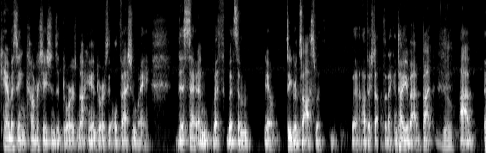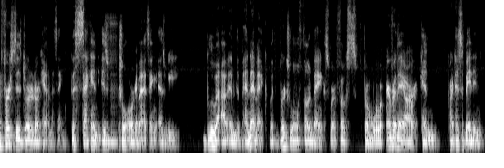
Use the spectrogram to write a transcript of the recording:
canvassing conversations at doors, knocking on doors the old fashioned way. The second with with some you know secret sauce with other stuff that I can tell you about. But uh, the first is door to door canvassing. The second is virtual organizing, as we blew out in the pandemic with virtual phone banks where folks from wherever they are can participate in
